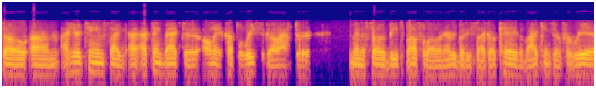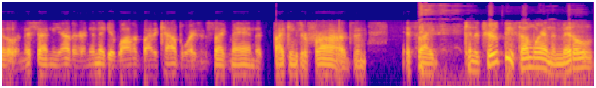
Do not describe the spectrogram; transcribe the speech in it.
So um, I hear teams like I, I think back to only a couple of weeks ago after Minnesota beats Buffalo, and everybody's like, okay, the Vikings are for real, and this, that, and the other, and then they get walloped by the Cowboys, and it's like, man, the Vikings are frauds, and it's like. Can the truth be somewhere in the middle?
